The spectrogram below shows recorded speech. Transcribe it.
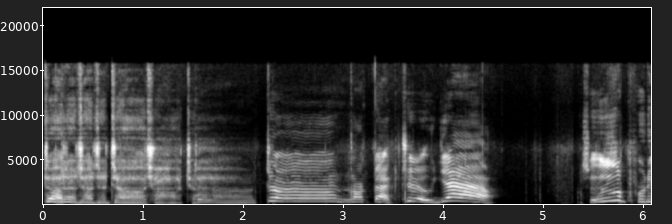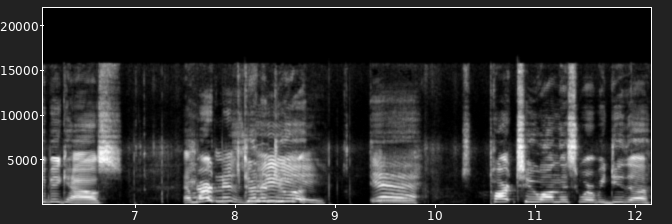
da da da da da da da. Dun, dun, knockback two, yeah. So this is a pretty big house, and Sharpness we're gonna V. do a Yeah. part two on this where we do the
